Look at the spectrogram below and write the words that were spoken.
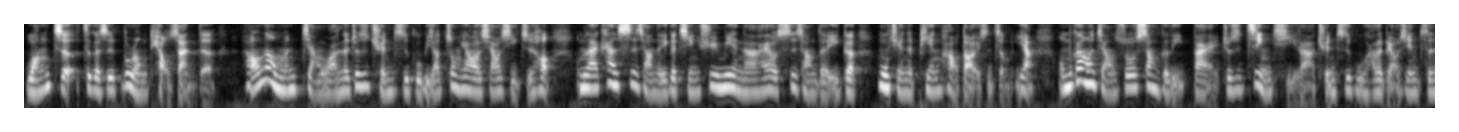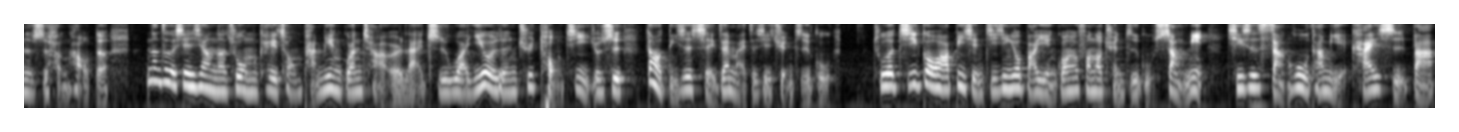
王者。这个是不容挑战的。好，那我们讲完了就是全职股比较重要的消息之后，我们来看市场的一个情绪面啊，还有市场的一个目前的偏好到底是怎么样。我们刚刚讲说，上个礼拜就是近期啦，全职股它的表现真的是很好的。那这个现象呢，除我们可以从盘面观察而来之外，也有人去统计，就是到底是谁在买这些全职股。除了机构啊，避险基金又把眼光又放到全职股上面，其实散户他们也开始把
